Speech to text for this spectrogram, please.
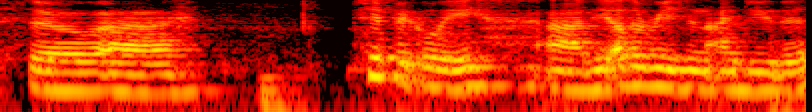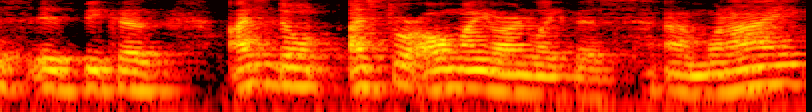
So typically, the other reason I do this is because I don't, I store all my yarn like this. Um, when I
